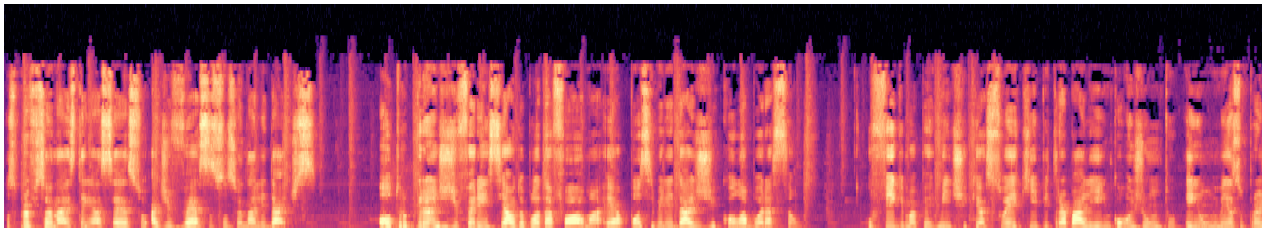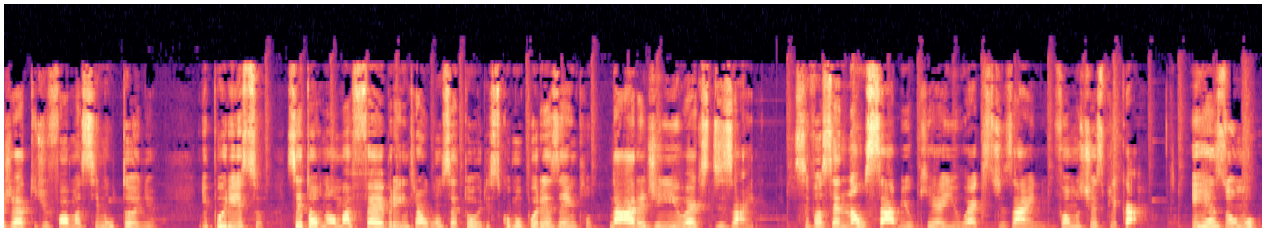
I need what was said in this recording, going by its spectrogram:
os profissionais têm acesso a diversas funcionalidades. Outro grande diferencial da plataforma é a possibilidade de colaboração. O Figma permite que a sua equipe trabalhe em conjunto em um mesmo projeto de forma simultânea, e por isso se tornou uma febre entre alguns setores, como por exemplo na área de UX Design. Se você não sabe o que é UX Design, vamos te explicar. Em resumo,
